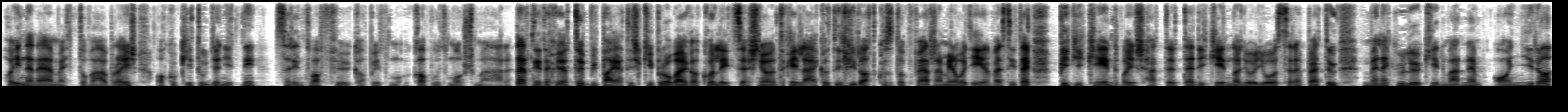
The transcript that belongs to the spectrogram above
Ha innen elmegy továbbra is, akkor ki tudja nyitni, szerintem a fő kaput, kaput most már. Szeretnétek, hogy a többi pályát is kipróbáljuk, akkor légy szíves, nyomjatok egy lájkot, és iratkozzatok fel, remélem, hogy élveztitek. Pigiként, vagyis hát Tediként nagyon jól szerepeltünk, menekülőként már nem annyira,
